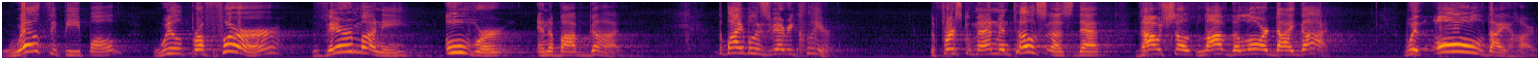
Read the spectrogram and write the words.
wealthy people will prefer their money over and above God. The Bible is very clear. The first commandment tells us that thou shalt love the Lord thy God with all thy heart,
